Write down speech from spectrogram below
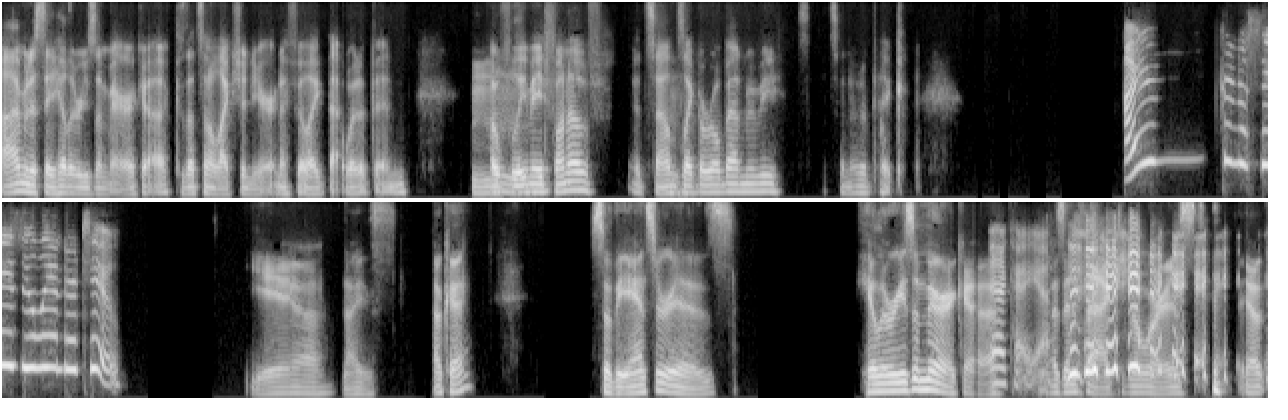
I'm going to say Hillary's America because that's an election year, and I feel like that would have been hopefully Mm. made fun of. It sounds Mhm. like a real bad movie. It's another pick. I'm gonna say Zoolander too. Yeah, nice. Okay. So the answer is Hillary's America Okay, yeah. was in fact the worst. yep.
